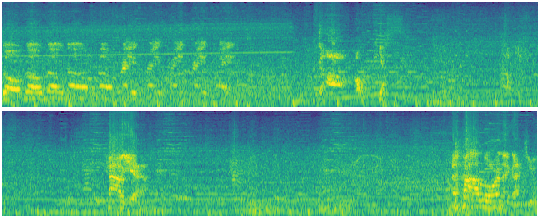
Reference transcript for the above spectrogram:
Go, go, go, go, go. Race, race, race, race, race. Oh, oh yes. Okay. Hell yeah. Ah, Lauren, I got you.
